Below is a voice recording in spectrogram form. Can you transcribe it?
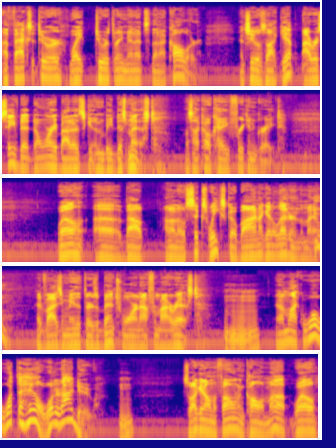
I fax it to her, wait two or three minutes, then I call her. And she was like, yep, I received it. Don't worry about it. It's going to be dismissed. I was like, okay, freaking great. Well, uh, about, I don't know, six weeks go by and I get a letter in the mail advising me that there's a bench warrant out for my arrest. Mm-hmm. And I'm like, whoa, what the hell? What did I do? So I get on the phone and call him up. Well,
